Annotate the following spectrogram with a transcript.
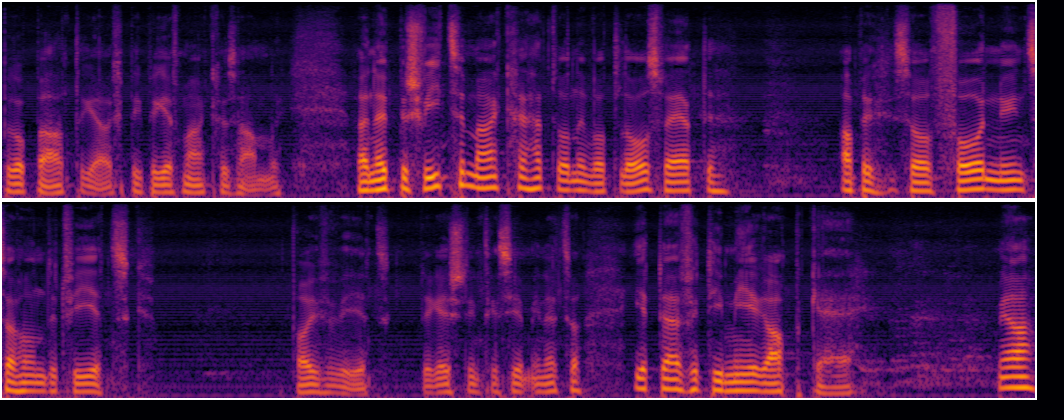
Pro Patria. Ich bin Briefmarkensammler. Wenn jemand Schweizer Marken hat, die er loswerden will, aber so vor 1940, 45, der Rest interessiert mich nicht so. Ihr dürft die mir abgeben. Ja.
